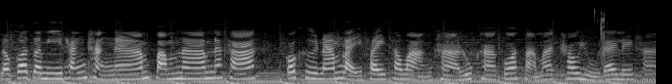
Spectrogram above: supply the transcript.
แล้วก็จะมีทั้งถังน้ำปั๊มน้ำนะคะ ก็คือน้ำไหลไฟสว่างค่ะ ลูกค้าก็สามารถเข้าอยู่ได้เลยค่ะ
